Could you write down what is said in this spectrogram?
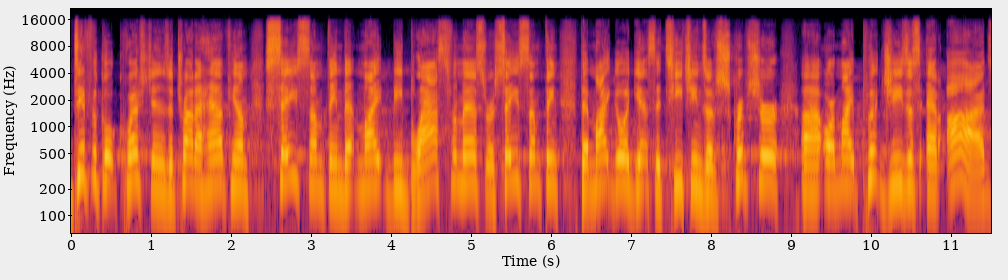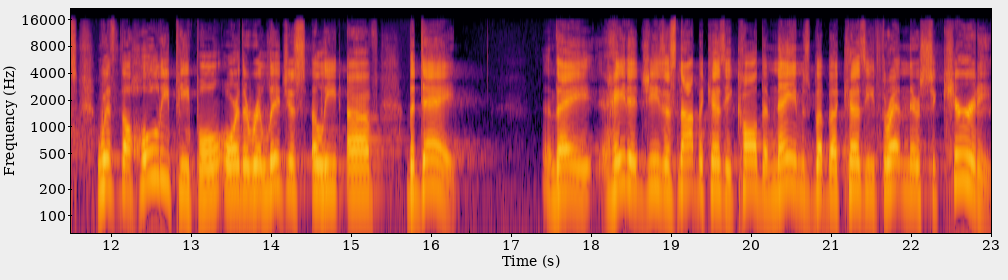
difficult questions to try to have him say something that might be blasphemous or say something that might go against the teachings of Scripture uh, or might put Jesus at odds with the holy people or the religious elite of the day. They hated Jesus not because he called them names, but because he threatened their security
